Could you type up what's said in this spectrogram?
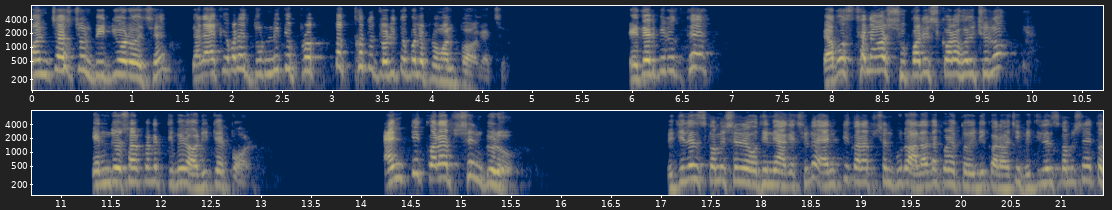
পঞ্চাশ জন বিডিও রয়েছে, যারা একেবারে দুর্নীতি প্রত্যক্ষত জড়িত বলে প্রমাণ পাওয়া গেছে। এদের বিরুদ্ধে ব্যবস্থা নেওয়ার সুপারিশ করা হয়েছিল কেন্দ্রীয় সরকারের টিমের অডিটের পর। অ্যান্টি করাপশন ব্যুরো ভিজিলেন্স কমিশনের অধীনে আগে ছিল। অ্যান্টি করাপশন ব্যুরো আলাদা করে তৈরি করা হয়েছে। ভিজিলেন্স কমিশনের তো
